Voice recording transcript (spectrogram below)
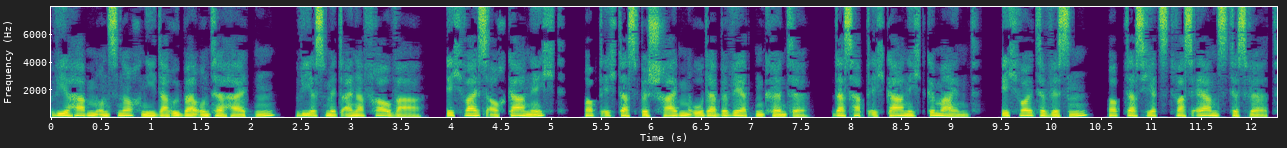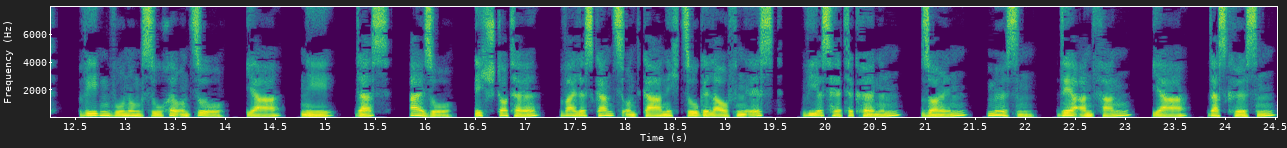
wir haben uns noch nie darüber unterhalten, wie es mit einer Frau war. Ich weiß auch gar nicht, ob ich das beschreiben oder bewerten könnte. Das hab ich gar nicht gemeint. Ich wollte wissen, ob das jetzt was Ernstes wird. Wegen Wohnungssuche und so. Ja, nee, das, also, ich stottere, weil es ganz und gar nicht so gelaufen ist, wie es hätte können, sollen, müssen. Der Anfang, ja, das Küssen,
